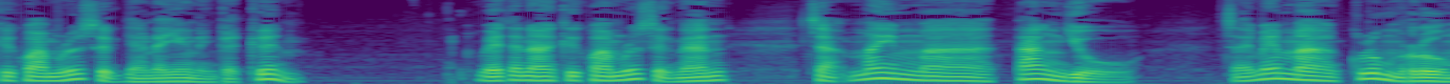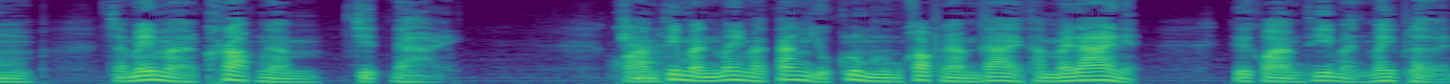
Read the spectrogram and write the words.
คือความรู้สึกอย่างใดอย่างหนึ่งเกิดขึ้น เวทนาคือความรู้สึกนั้น จะไม่มาตั้งอยู่ จะไม่มากลุ่มรุม จะไม่มาครอบงำจิตได้ ความที่มันไม่มาตั้งอยู่กลุ่มรุมครอบงำได้ทำไม่ได้เนี่ย คือความที่มันไม่เพลิน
